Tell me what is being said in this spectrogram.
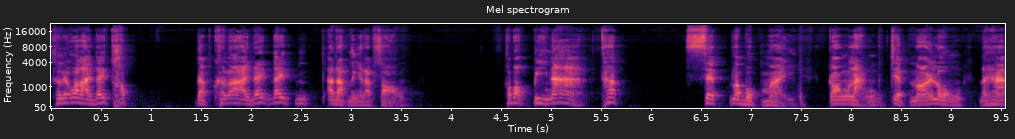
เขาเรียกว่าอะไรได้ท็อปแบบเขาเรียกว่าอะไรได้ได้อันดับหนึ่งอันดับสองเขาบอกปีหน้าถ้าเซตระบบใหม่ กองหลังเจ็บน้อยลงนะฮะ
